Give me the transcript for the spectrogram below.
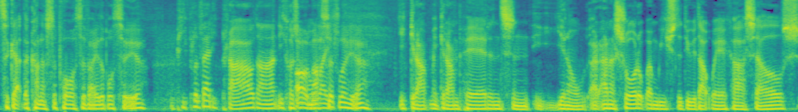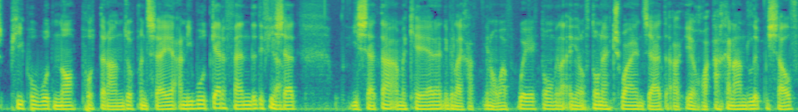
to get the kind of support available to you. People are very proud, aren't they? Because Oh, massively, yeah. Your grand, my grandparents and you know and I saw it when we used to do that work ourselves people would not put their hand up and say it and he would get offended if you Yeah. said you said that I'm a carer and he'd be like "I- you know I've worked on me like you know I've done X Y and Z I, you know I can handle it myself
